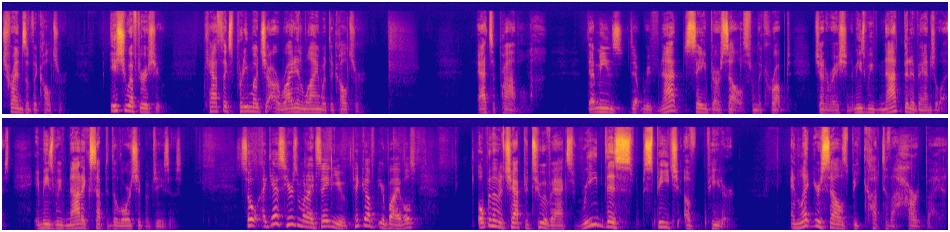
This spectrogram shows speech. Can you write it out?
trends of the culture. Issue after issue, Catholics pretty much are right in line with the culture. That's a problem. That means that we've not saved ourselves from the corrupt generation. It means we've not been evangelized. It means we've not accepted the Lordship of Jesus. So I guess here's what I'd say to you pick up your Bibles, open them to chapter 2 of Acts, read this speech of Peter and let yourselves be cut to the heart by it.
